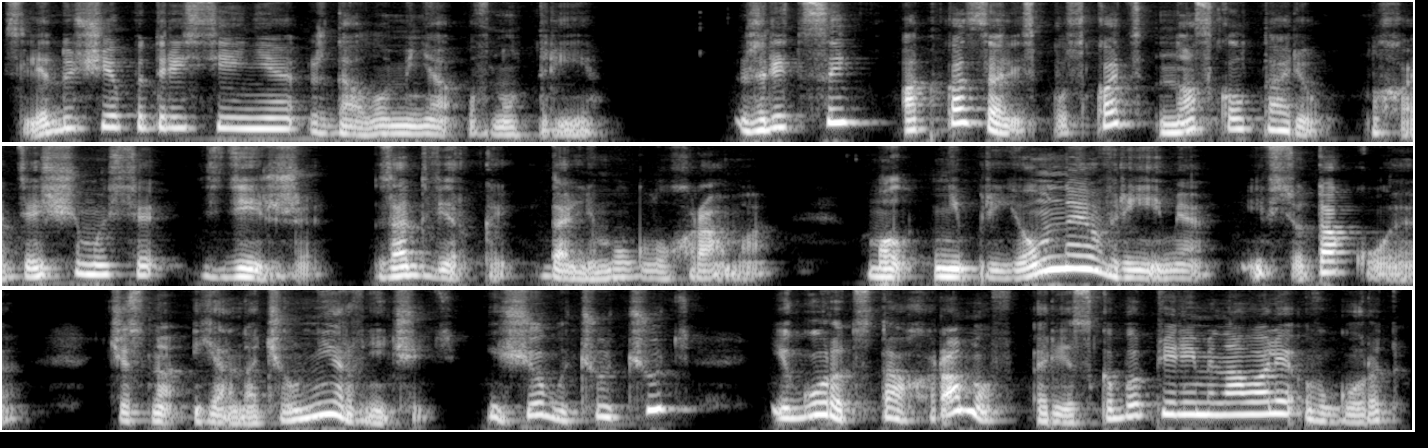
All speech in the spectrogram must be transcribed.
Следующее потрясение ждало меня внутри. Жрецы, отказались пускать нас к алтарю, находящемуся здесь же, за дверкой в дальнем углу храма. Мол, неприемное время и все такое. Честно, я начал нервничать. Еще бы чуть-чуть, и город ста храмов резко бы переименовали в город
